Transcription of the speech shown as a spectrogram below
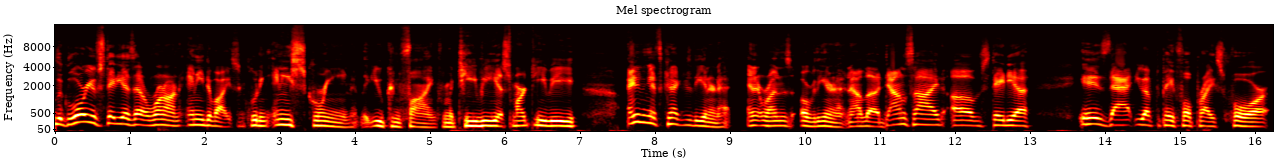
the glory of Stadia is that it'll run on any device, including any screen that you can find from a TV, a smart TV, anything that's connected to the internet, and it runs over the internet. Now, the downside of Stadia is that you have to pay full price for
